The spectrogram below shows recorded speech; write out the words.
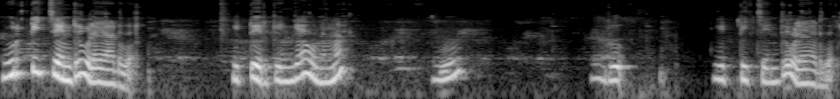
உருட்டி சென்று விளையாடுவர். இட்டு இருக்கீங்க ஒன்றுமா உ இட்டி சென்று விளையாடுதல்.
